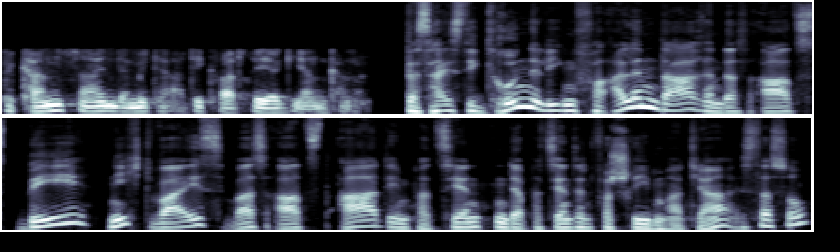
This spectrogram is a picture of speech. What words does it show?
bekannt sein, damit er adäquat reagieren kann. Das heißt, die Gründe liegen vor allem darin, dass Arzt B nicht weiß, was Arzt A dem Patienten, der Patientin verschrieben hat. Ja, ist das so?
